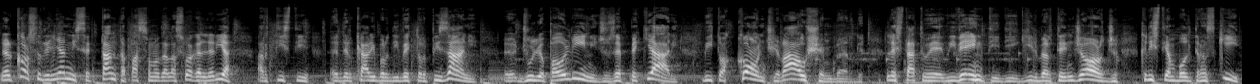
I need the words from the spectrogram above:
Nel corso degli anni 70 passano dalla sua galleria artisti eh, del calibro di Vettor Pisani, eh, Giulio Paolini, Giuseppe Chiari, Vito Acconci, Rauschenberg, le statue viventi di Gilbert and George, Christian Boltanski,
